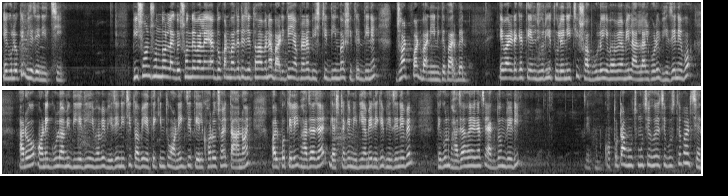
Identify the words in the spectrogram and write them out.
এগুলোকে ভেজে নিচ্ছি। ভীষণ সুন্দর লাগবে। সন্ধেবেলায় আর দোকান বাজারে যেতে হবে না। বাড়িতেই আপনারা বৃষ্টির দিন বা শীতের দিনে ঝটপট বানিয়ে নিতে পারবেন। এবার এটাকে তেল ঝরিয়ে তুলে নিচ্ছি। সবগুলোই এভাবে আমি লাল লাল করে ভেজে নেব। আরও অনেকগুলো আমি দিয়ে দিয়ে এইভাবে ভেজে নিচ্ছি, তবে এতে কিন্তু অনেক যে তেল খরচ হয় তা নয়। অল্প তেলেই ভাজা যায়, গ্যাসটাকে মিডিয়ামে রেখে ভেজে নেবেন। দেখুন, ভাজা হয়ে গেছে, একদম রেডি দেখুন, কতটা মুচমুচে হয়েছে, বুঝতে পারছেন?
